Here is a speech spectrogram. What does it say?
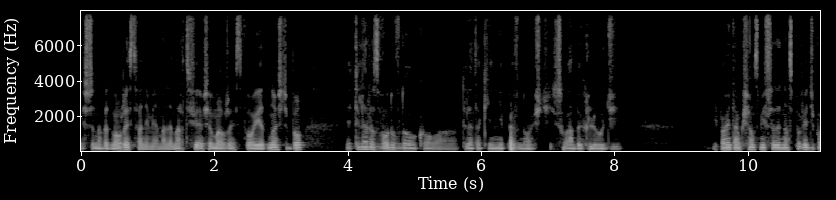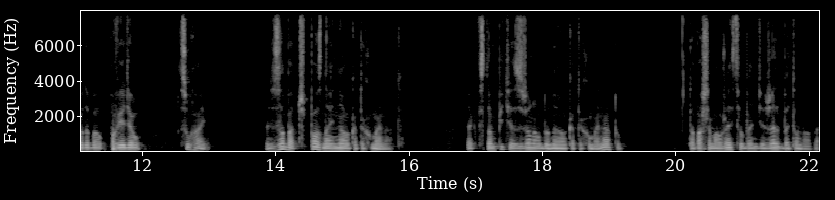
jeszcze nawet małżeństwa nie miałem, ale martwiłem się o małżeństwo, o jedność, bo tyle rozwodów dookoła, tyle takiej niepewności, słabych ludzi. I pamiętam, ksiądz mi wtedy na spowiedzi podobał, powiedział: Słuchaj, zobacz, poznaj neokatechumenat. Jak wstąpicie z żoną do neokatechumenatu, to wasze małżeństwo będzie żelbetonowe.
